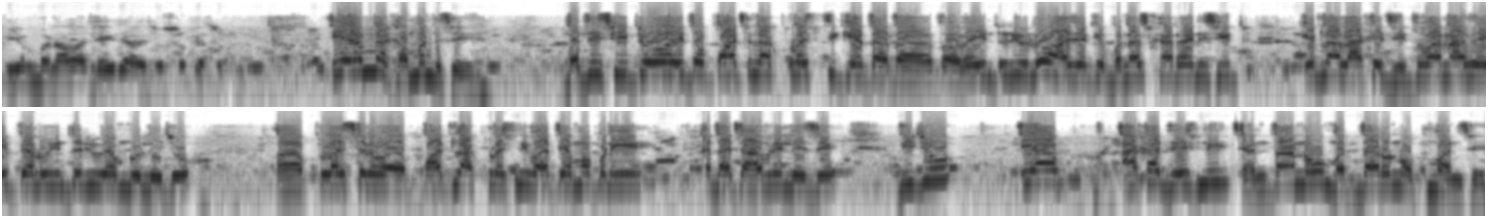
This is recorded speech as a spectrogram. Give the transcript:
પીએમ બનાવવા જઈ રહ્યા છો શું કહેશો? એ એમના ઘમંડ છે. બધી સીટો એ તો પાંચ લાખ પ્લસથી કહેતા હતા. તો હવે ઇન્ટરવ્યુ લો, આજે કે બનાસકાંઠાની સીટ કેટલા લાખે જીતવાના છે એ પેલું ઇન્ટરવ્યુ એમનું લેજો. પ્લસ પાંચ લાખ પ્લસની વાત એમાં પણ એ કદાચ આવરી લેશે. બીજું, એ આખા દેશની જનતાનો, મતદારોનું અપમાન છે.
